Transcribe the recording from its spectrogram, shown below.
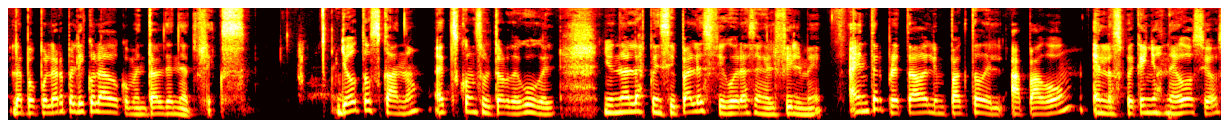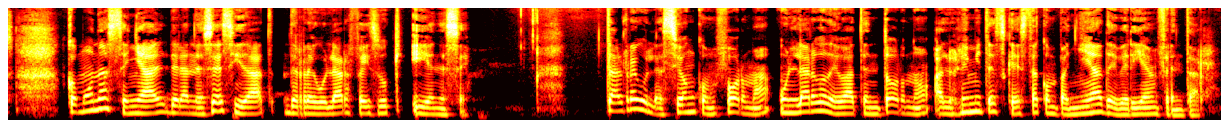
la popular película documental de Netflix. Joe Toscano, ex consultor de Google y una de las principales figuras en el filme, ha interpretado el impacto del apagón en los pequeños negocios como una señal de la necesidad de regular Facebook INC. Tal regulación conforma un largo debate en torno a los límites que esta compañía debería enfrentar.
